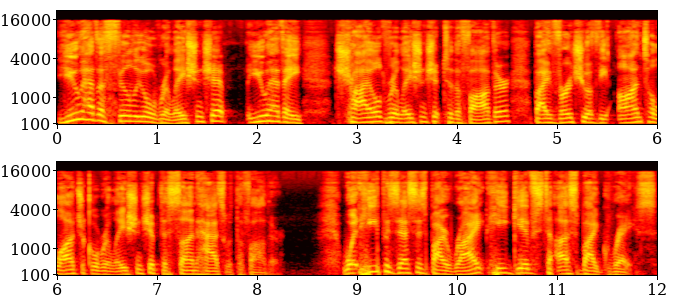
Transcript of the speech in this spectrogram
You have a filial relationship you have a child relationship to the Father by virtue of the ontological relationship the Son has with the Father. What he possesses by right, he gives to us by grace.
